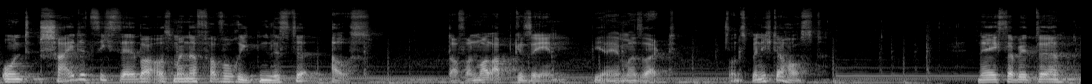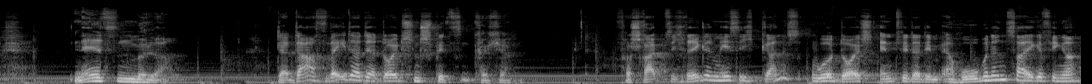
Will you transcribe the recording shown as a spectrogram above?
und scheidet sich selber aus meiner Favoritenliste aus. Davon mal abgesehen, wie er immer sagt. Sonst bin ich der Host. Nächster bitte. Nelson Müller. Der Darth Vader der deutschen Spitzenköche verschreibt sich regelmäßig ganz urdeutsch entweder dem erhobenen Zeigefinger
